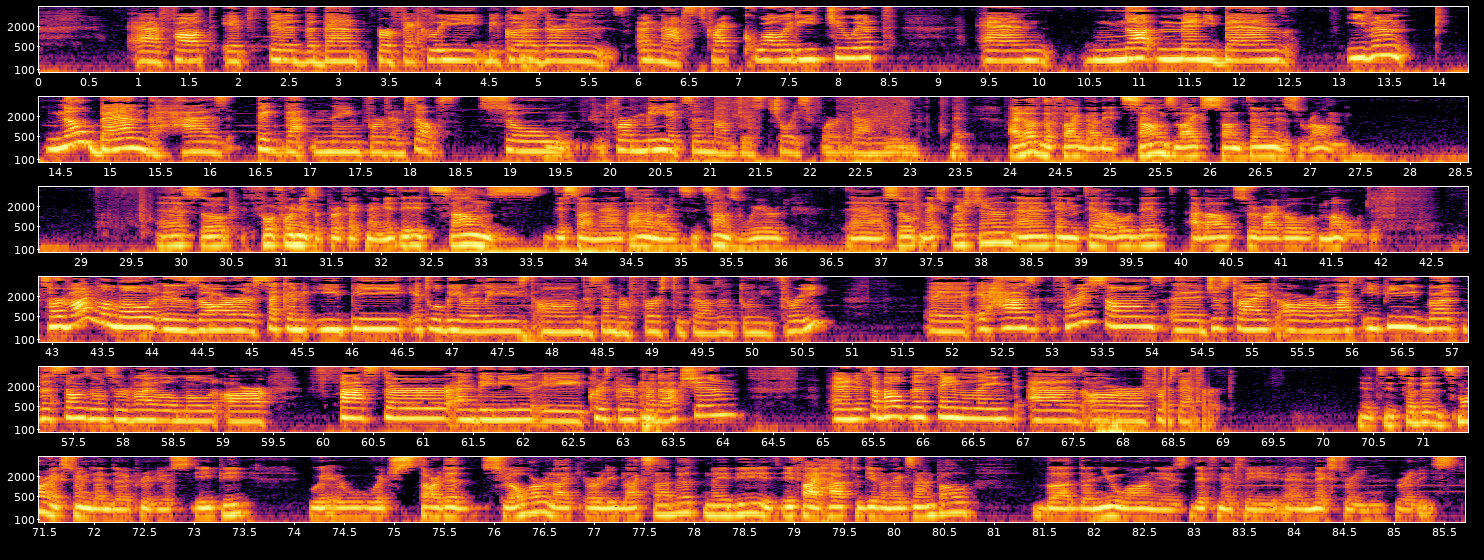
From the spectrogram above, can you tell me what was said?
I thought it fitted the band perfectly because there is an abstract quality to it, and not many bands, even no band has picked that name for themselves. So hmm. for me, it's an obvious choice for a band name. Yeah. I love the fact that it sounds like something is wrong. Uh, so for, for me, it's a perfect name. It, it sounds dissonant. I don't know. It's, it sounds weird. Uh, so next question, and can you tell a little bit about survival mode? Survival Mode is our second EP. It will be released on December 1st, 2023. Uh, it has three songs, uh, just like our last EP, but the songs on Survival Mode are faster and they needed a crisper production. And it's about the same length as our first effort. Yeah, it's it's a bit it's more extreme than the previous EP, which started slower, like early Black Sabbath, maybe if I have to give an example. But the new one is definitely an extreme release.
